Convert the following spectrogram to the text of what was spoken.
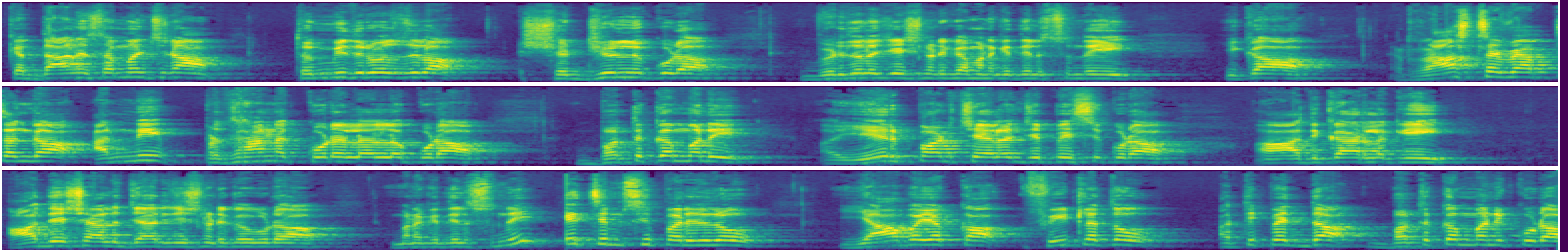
ఇక దానికి సంబంధించిన తొమ్మిది రోజుల షెడ్యూల్ను కూడా విడుదల చేసినట్టుగా మనకి తెలుస్తుంది. ఇక రాష్ట్ర వ్యాప్తంగా అన్ని ప్రధాన కూడళ్ళలో కూడా బతుకమ్మని ఏర్పాటు చేయాలని చెప్పేసి కూడా ఆ అధికారులకి ఆదేశాలు జారీ చేసినట్టుగా కూడా మనకు తెలుస్తుంది. హెచ్ఎంసీ పరిధిలో యాభై ఒక్క ఫీట్లతో అతిపెద్ద బతుకమ్మని కూడా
